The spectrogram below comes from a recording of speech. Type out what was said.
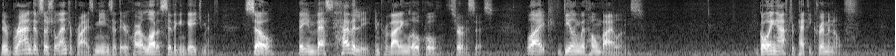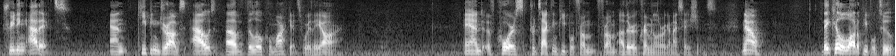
Their brand of social enterprise means that they require a lot of civic engagement. So they invest heavily in providing local services, like dealing with home violence, going after petty criminals, treating addicts, and keeping drugs out of the local markets where they are. And of course, protecting people from, from other criminal organizations. Now, they kill a lot of people too.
